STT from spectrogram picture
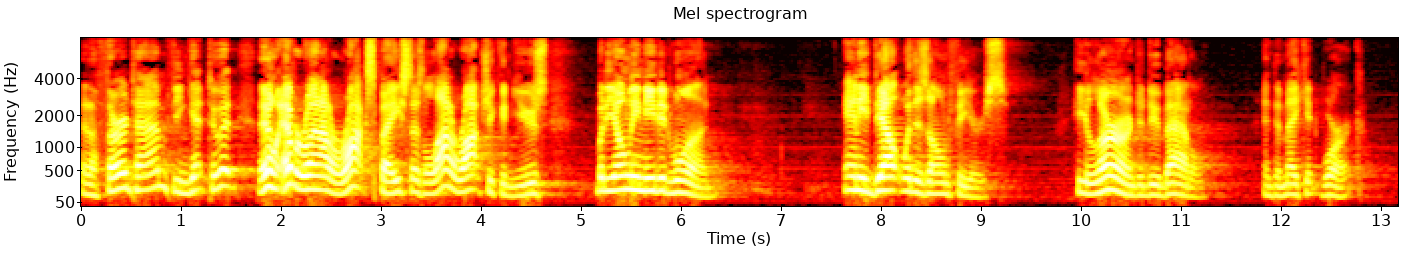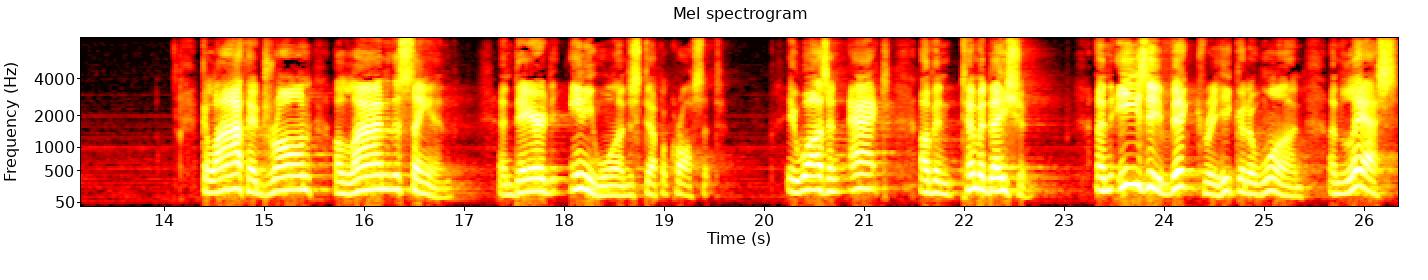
and a third time if you can get to it. They don't ever run out of rock space. There's a lot of rocks you can use but he only needed one. And he dealt with his own fears. He learned to do battle and to make it work. Goliath had drawn a line in the sand and dared anyone to step across it. It was an act of intimidation, an easy victory he could have won unless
